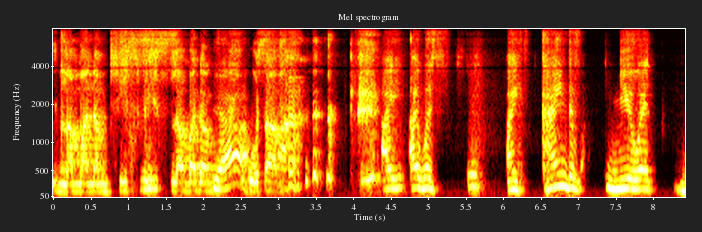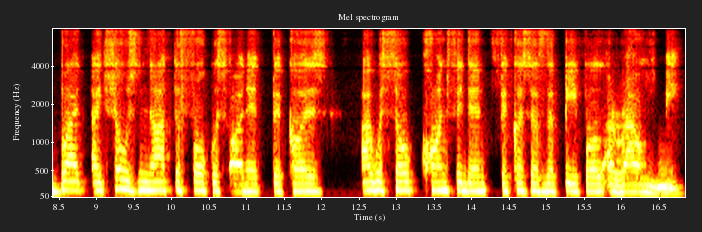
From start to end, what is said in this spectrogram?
uh, laman ng chismis, laman ng Yeah. usapan? I I was I kind of knew it, but I chose not to focus on it because I was so confident because of the people around me.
